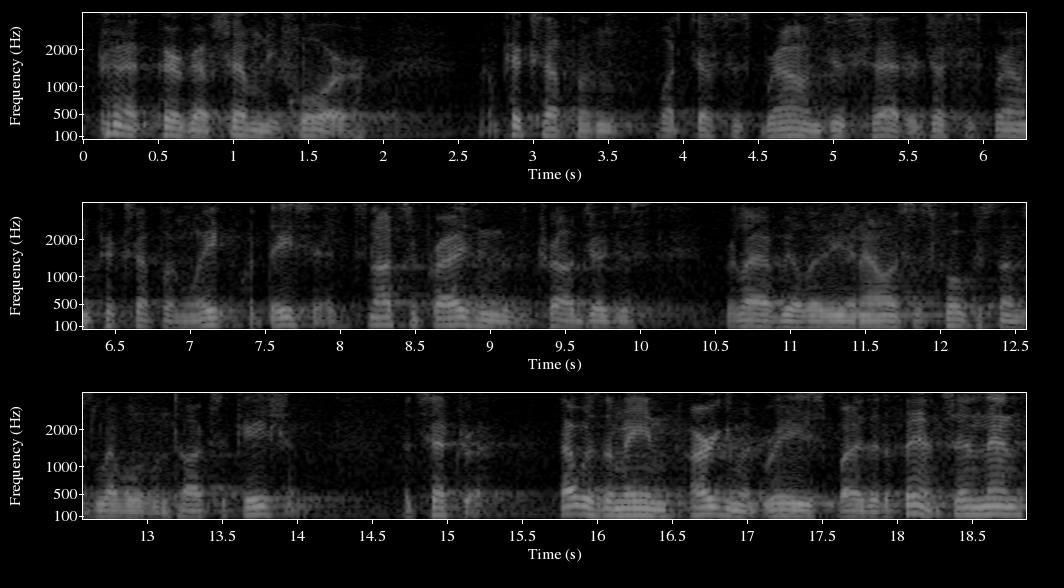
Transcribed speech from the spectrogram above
at paragraph 74, picks up on what Justice Brown just said, or Justice Brown picks up on weight what they said. It's not surprising that the trial judge's reliability analysis focused on his level of intoxication, etc. That was the main argument raised by the defense. And then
